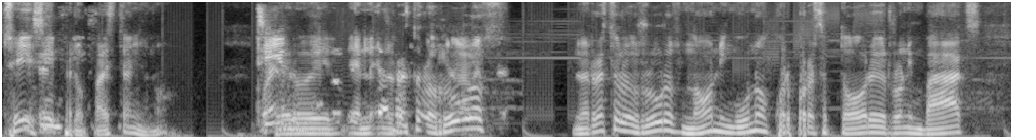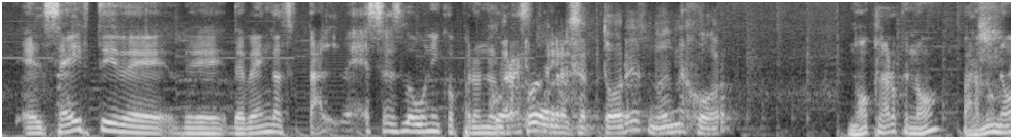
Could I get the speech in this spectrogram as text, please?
Sí, sí, pero para este año no. Sí, pero en, en- en el resto de los rubros, en el resto de los rubros, no, ninguno. Cuerpo receptores, running backs. El safety de, de, de Bengals tal vez es lo único, pero en el Cuerpo resto. de receptores no es mejor. No, claro que no. Para mí no.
